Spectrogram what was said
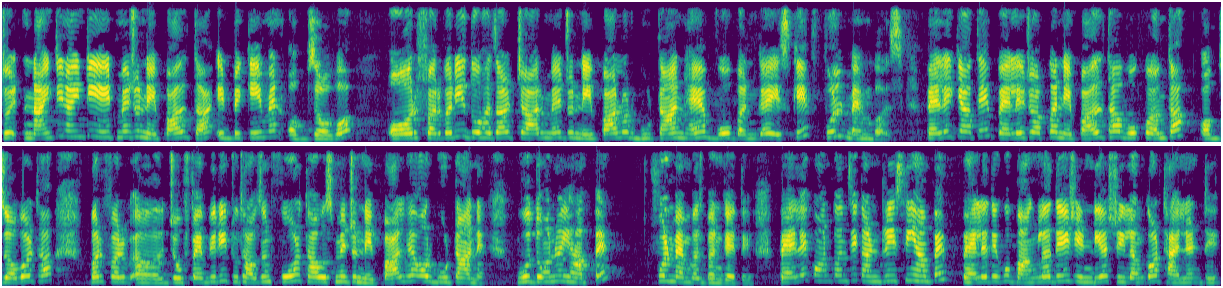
तो 1998 में जो नेपाल था इट बिकेम एन ऑब्जर्वर और फरवरी 2004 में जो नेपाल और भूटान है वो बन गए इसके फुल मेंबर्स पहले क्या थे? पहले जो आपका नेपाल था वो कौन था? ऑब्जर्वर था। पर फर, जो फरवरी 2004 था उसमें जो नेपाल है और भूटान है वो दोनों यहाँ पे फुल मेंबर्स बन गए थे। पहले कौन कौन सी कंट्रीज़ थी यहाँ पे? पहले देखो बांग्लादेश, इंडिया, श्रीलंका और थाईलैंड थे।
